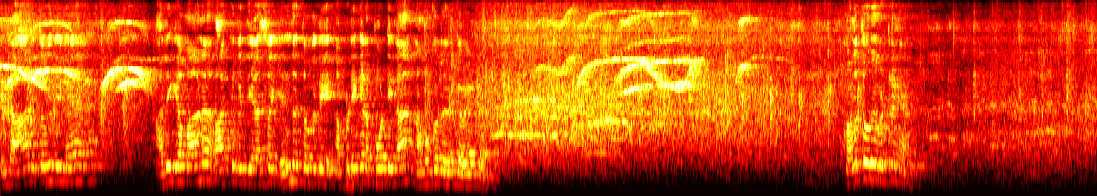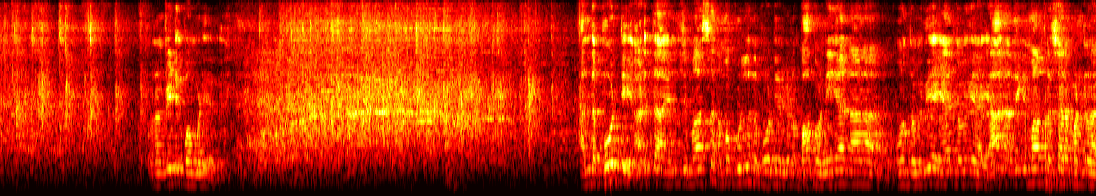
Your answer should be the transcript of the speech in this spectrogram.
இந்த ஆறு தொகுதியில் அதிகமான வாக்கு வித்தியாசம் எந்த தொகுதி அப்படிங்கிற போட்டி தான் நமக்குள்ள இருக்க வேண்டும். குளத்தூரை விட்டுருங்க. வீட்டுக்கு போக முடியாது. அந்த போட்டி அடுத்த அஞ்சு மாசம் நமக்குள்ள அந்த போட்டி இருக்கணும். பார்ப்போம் நீயா நானா? உன் தொகுதியா என் தொகுதியா? யார் அதிகமா பிரச்சாரம் பண்றா?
